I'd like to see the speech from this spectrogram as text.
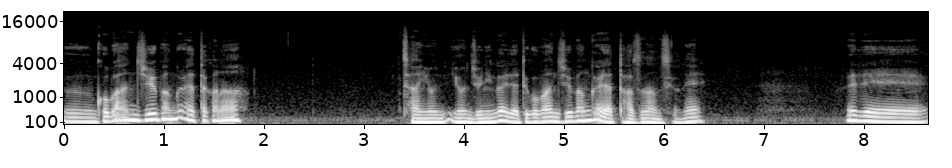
うん5番10番ぐらいだったかな。340人ぐらいでやって5番10番ぐらいだったはずなんですよね。それで、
